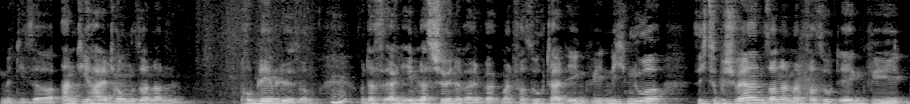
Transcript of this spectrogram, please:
mit dieser Anti-Haltung, sondern Problemlösung. Und das ist halt eben das Schöne, weil, weil man versucht halt irgendwie nicht nur sich zu beschweren, sondern man versucht irgendwie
